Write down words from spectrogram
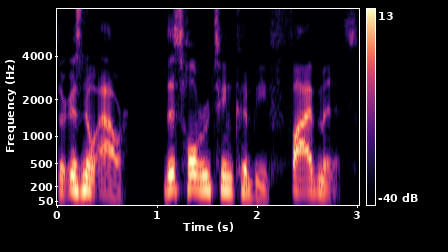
there is no hour this whole routine could be five minutes.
